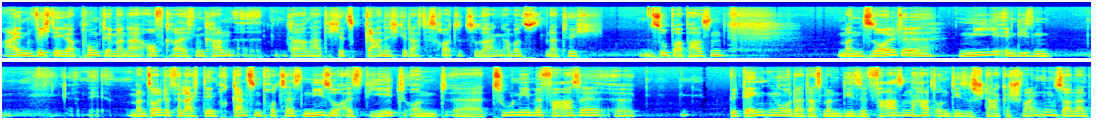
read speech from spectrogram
ein wichtiger Punkt, den man da aufgreifen kann. Daran hatte ich jetzt gar nicht gedacht, das heute zu sagen, aber es ist natürlich super passend. Man sollte nie in diesen man sollte vielleicht den ganzen Prozess nie so als Diät- und äh, Zunehmephase äh, bedenken oder dass man diese Phasen hat und dieses starke Schwanken, sondern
